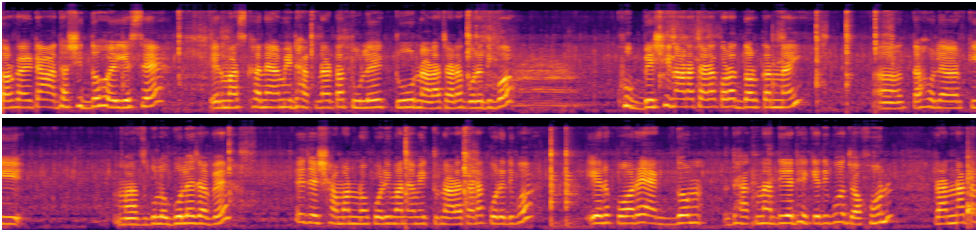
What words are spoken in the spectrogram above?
তরকারিটা আধা সিদ্ধ হয়ে গেছে, এর মাঝখানে আমি ঢাকনাটা তুলে একটু নাড়াচাড়া করে দিব। খুব বেশি নাড়াচাড়া করার দরকার নাই। তাহলে আর কি মাছগুলো গলে যাবে। এই যে সামান্য পরিমাণে আমি একটু নাড়াচাড়া করে দিব। এরপরে একদম ঢাকনা দিয়ে ঢেকে দিব যখন রান্নাটা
